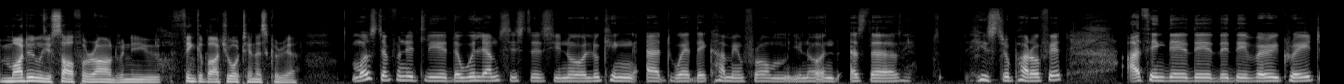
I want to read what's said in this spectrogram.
model yourself around when you think about your tennis career? Most definitely the Williams sisters, you know, looking at where they're coming from, you know, and as the history part of it. I think they, they, they, they're very great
